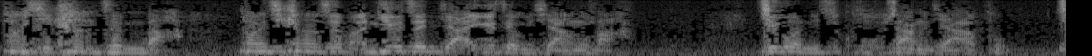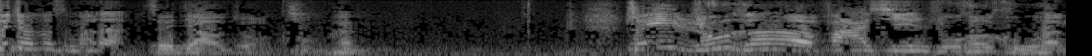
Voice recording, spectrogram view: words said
放弃抗争吧。放弃抗争吧，你又增加一个这种想法，结果你是苦上加苦，这叫做什么呢？这叫做苦恨。所以如何发心，如何苦恨，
